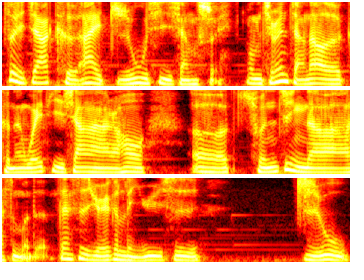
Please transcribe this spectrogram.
最佳可爱植物系香水。我们前面讲到了可能微体香啊，然后。呃，纯净的啊什么的，但是有一个领域是植物，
